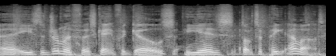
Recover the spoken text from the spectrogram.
Uh, he's the drummer for Scouting for Girls. He is Dr. Pete Ellard.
